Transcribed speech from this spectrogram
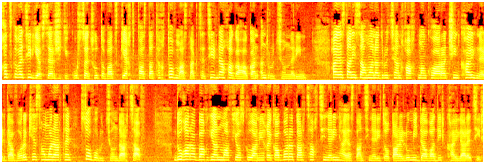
Խցկվեցիր եւ Սերժիկի կուրսեցու տված կեղտ փաստաթղթով մասնակցեցիր նախագահական ընտրություններին։ Հայաստանի սահմանադրության խախտման քո առաջին քայլն էր դա, որը քեզ համար արդեն սովորություն դարձավ։ Դու Ղարաբաղյան մաֆիոզ կլանի ղեկավարը Արցախցիներին հայաստանցիներից օտարելու մի դավադիր քայլ արեցիր,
